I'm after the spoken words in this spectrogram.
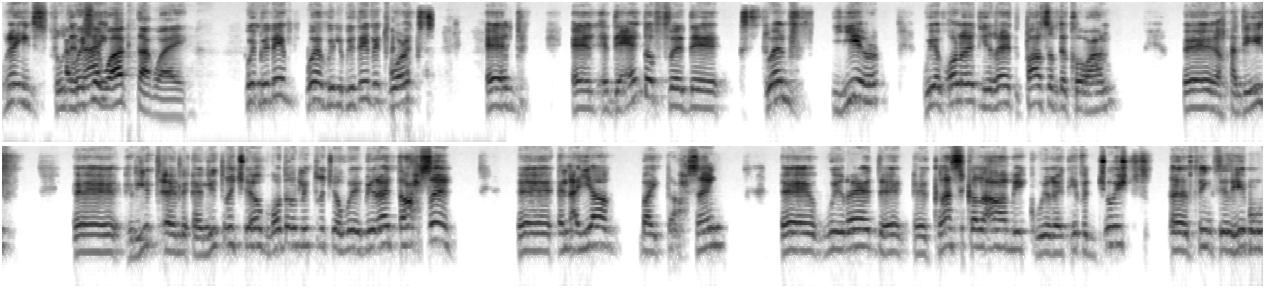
brains through I the wish night. it worked that way. We believe, well, we believe it works. and and at the end of uh, the 12th year, we have already read parts of the Quran, uh, Hadith, uh, lit, uh, uh, literature, modern literature. We, we read Tahsin, uh, Al by Tahsin. Uh, we read classical Arabic. We read even Jewish things in Hebrew,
